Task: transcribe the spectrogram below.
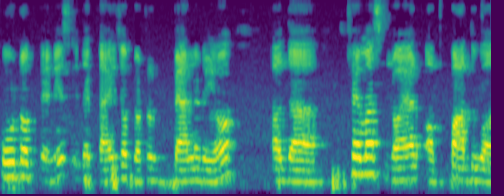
court of Venice in the guise of Dr. Valerio, uh, the famous lawyer of Padua.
